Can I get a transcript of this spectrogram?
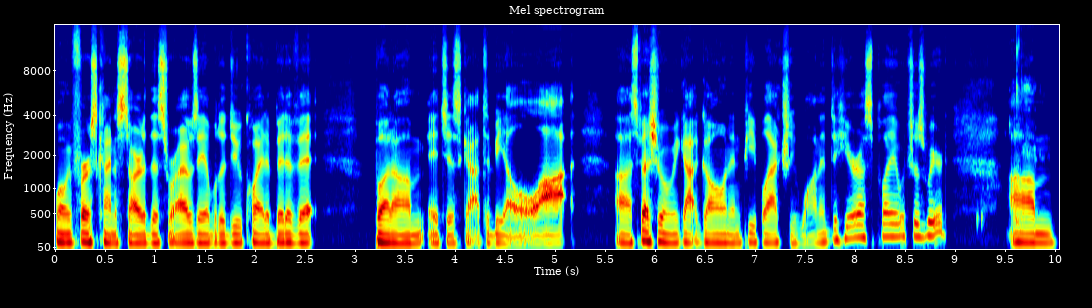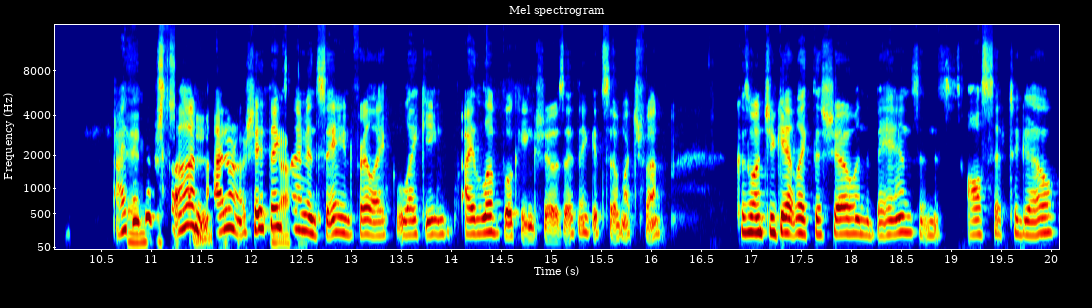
when we first kind of started this where I was able to do quite a bit of it but um it just got to be a lot uh, especially when we got going and people actually wanted to hear us play which was weird. Um I think And it's just, fun. I don't know. She thinks yeah. I'm insane for like liking. I love booking shows. I think it's so much fun because once you get like the show and the bands and it's all set to go,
